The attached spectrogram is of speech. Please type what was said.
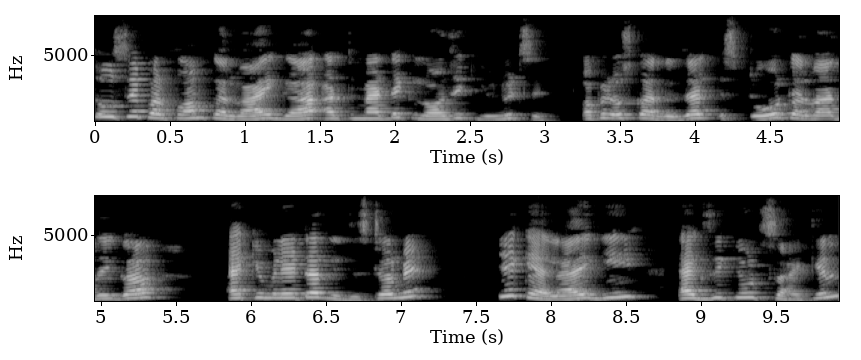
तो उसे परफॉर्म करवाएगा अर्थमेटिक लॉजिक यूनिट से। और फिर उसका रिज़ल्ट स्टोर करवा देगा। एक्यूमुलेटर रजिस्टर में ये कहलाएगी एग्जीक्यूट साइकिल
